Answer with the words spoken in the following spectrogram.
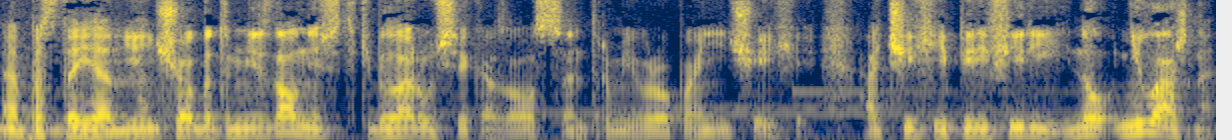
Э, постоянно. Я ничего об этом не знал, мне все-таки Белоруссия оказалась центром Европы, а не Чехия. А Чехия периферии. Ну, неважно.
